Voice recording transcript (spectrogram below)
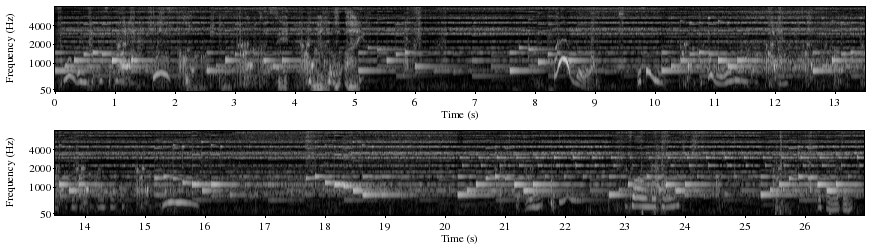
in in my little eye. Okay, I think.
